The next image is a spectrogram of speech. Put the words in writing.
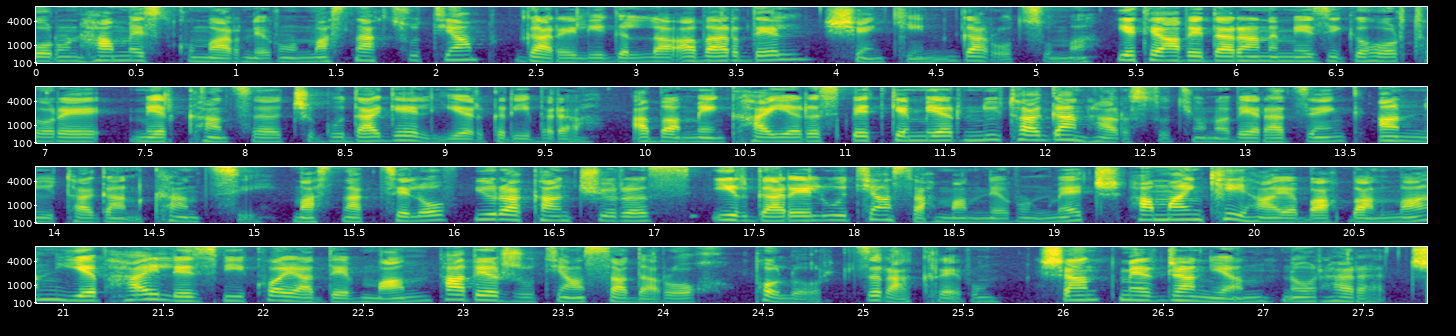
որուն համեստ գումարներուն մասնակցությամբ գարելի գլա ավարտել շենքին գարոցումը։ Եթե ավետարանը մեզի գորթորե մեր քանցը չգուդագել երկրի վրա, ապա մենք հայերս պետք է մեր նյութական հարստությունը վերածենք աննյութական քանցի, մասնակցելով յուրաքանչյուրս իր գարելության սահմաններուն մեջ համայնքի հայաբահբանման եւ հայ լեզվի կոյադևման հավերժության սադարող բոլոր ծրագրերուն Շանտ Մերջանյան նոր հարաճ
